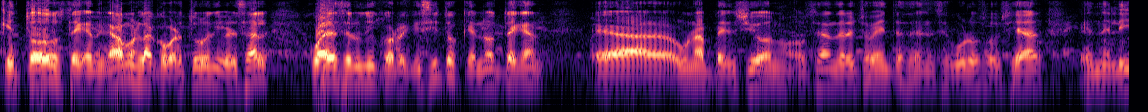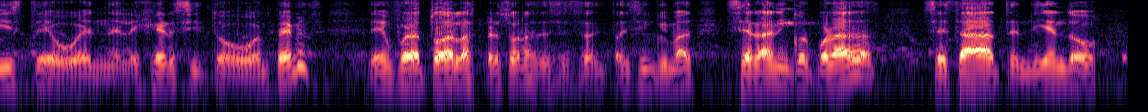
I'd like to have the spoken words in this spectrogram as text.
que todos tengamos la cobertura universal. ¿Cuál es el único requisito? Que no tengan eh, una pensión o sean derechohabientes en el Seguro Social, en el ISTE o en el Ejército o en Pemex. De fuera todas las personas de 65 y más serán incorporadas. Se está atendiendo en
